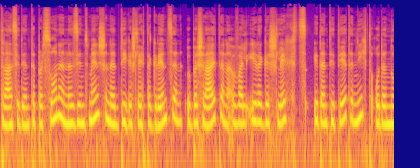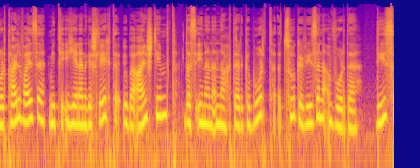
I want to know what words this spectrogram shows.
Transidente Personen sind Menschen, die Geschlechtergrenzen überschreiten, weil ihre Geschlechtsidentität nicht oder nur teilweise mit jenem Geschlecht übereinstimmt, das ihnen nach der Geburt zugewiesen wurde. Dies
